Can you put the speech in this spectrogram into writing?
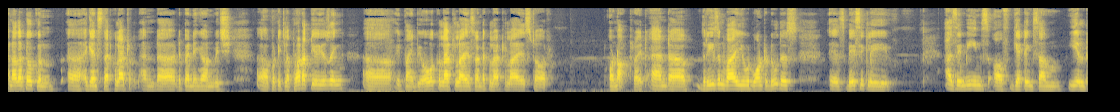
another token uh, against that collateral. And uh, depending on which uh, particular product you're using, uh, it might be over collateralized, under collateralized, or or not, right? And the reason why you would want to do this is basically as a means of getting some yield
